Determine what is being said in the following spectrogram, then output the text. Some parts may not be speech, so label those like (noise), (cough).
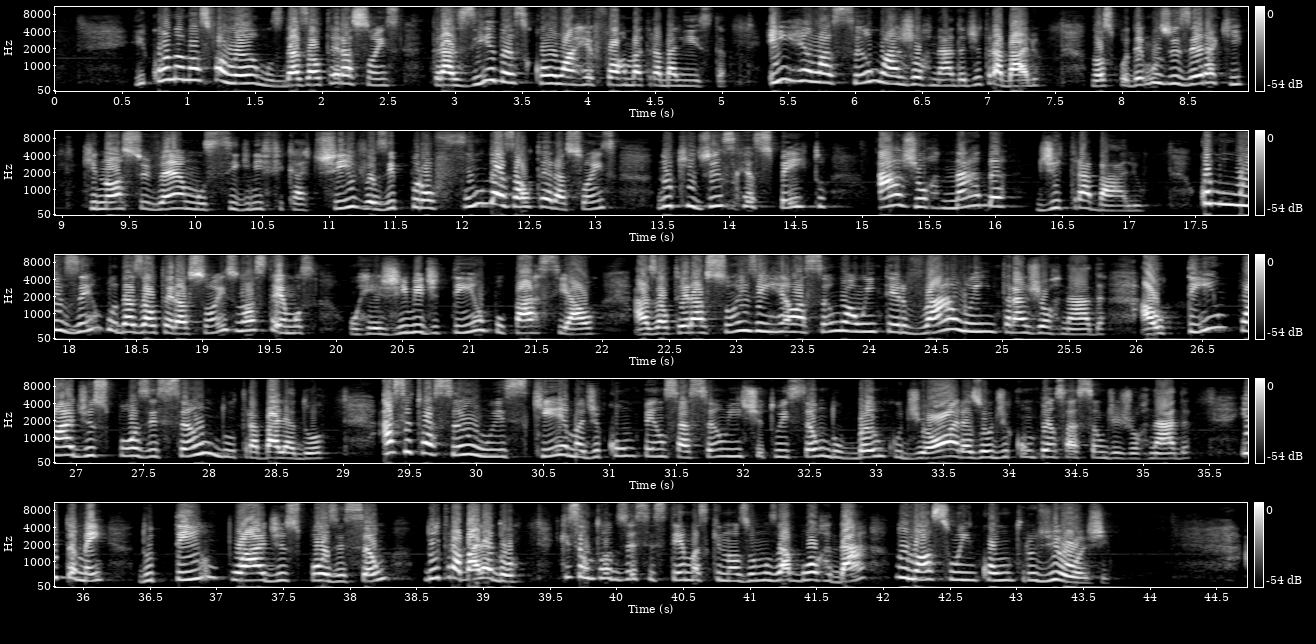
E quando nós falamos das alterações trazidas com a reforma trabalhista em relação à jornada de trabalho, nós podemos dizer aqui que nós tivemos significativas e profundas alterações no que diz respeito à jornada de trabalho. Como um exemplo das alterações, nós temos o regime de tempo parcial, as alterações em relação ao intervalo intrajornada, ao tempo à disposição do trabalhador, a situação, o esquema de compensação e instituição do banco de horas ou de compensação de jornada, e também do tempo à disposição do trabalhador, que são todos esses temas que nós vamos abordar no nosso encontro de hoje.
